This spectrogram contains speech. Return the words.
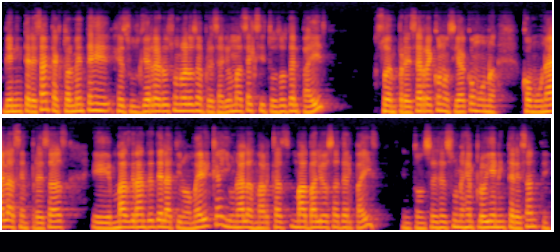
bien interesante. Actualmente Jesús Guerrero es uno de los empresarios más exitosos del país. Su empresa es reconocida como una, como una de las empresas eh, más grandes de Latinoamérica y una de las marcas más valiosas del país. Entonces es un ejemplo bien interesante.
